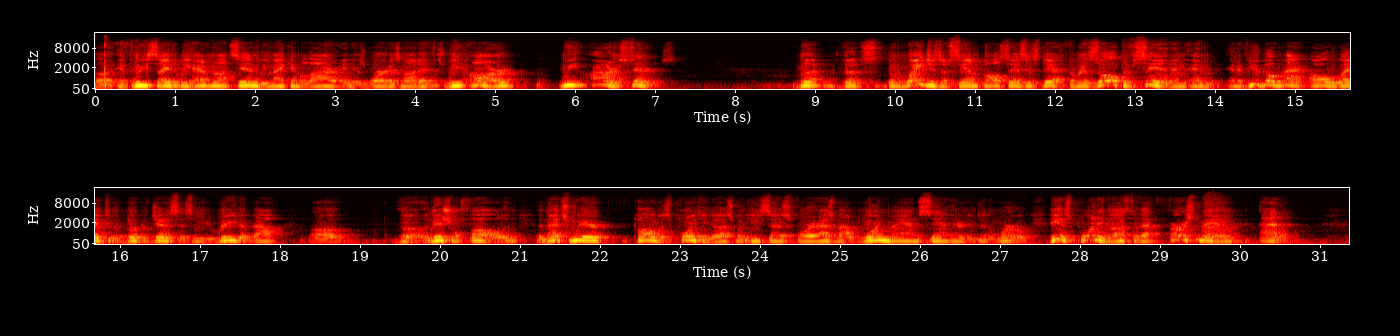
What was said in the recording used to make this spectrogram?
uh, "If we say that we have not sinned, we make him a liar, and his word is not in us." We are we are sinners. But the, the wages of sin, Paul says, is death. The result of sin, and, and, and if you go back all the way to the book of Genesis and you read about uh, the initial fall, and, and that's where Paul is pointing us when he says, For as by one man sin entered into the world, he is pointing us to that first man, Adam.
